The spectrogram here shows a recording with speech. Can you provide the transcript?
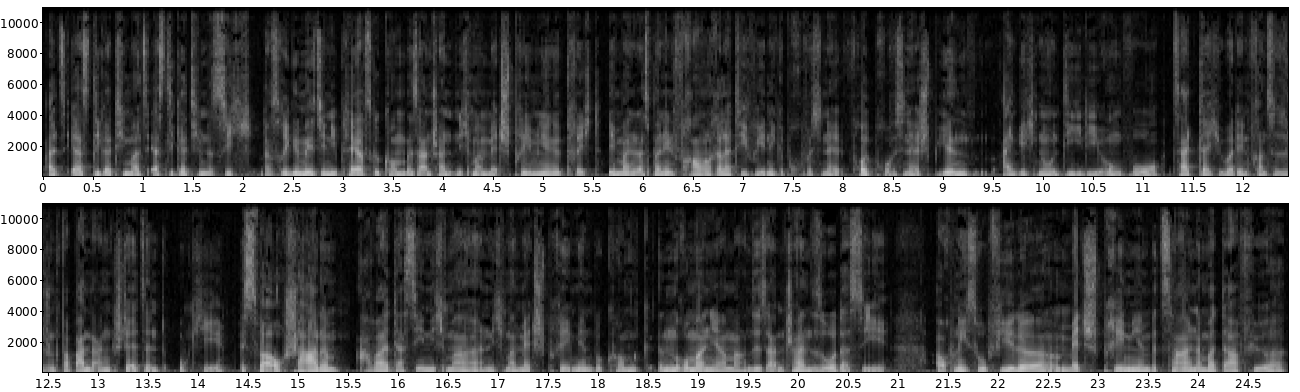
als Erstligateam, als Erstligateam, das sich, das regelmäßig in die Playoffs gekommen ist, anscheinend nicht mal Matchprämien gekriegt. Ich meine, dass bei den Frauen relativ wenige professionell, voll professionell spielen. Eigentlich nur die, die irgendwo zeitgleich über den französischen Verband angestellt sind. Okay. Ist zwar auch schade, aber dass sie nicht mal, nicht mal Matchprämien bekommen in Romagna, machen sie es anscheinend so, dass sie auch nicht so viele Matchprämien bezahlen, aber dafür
